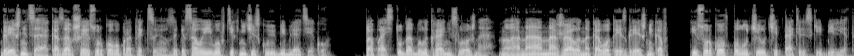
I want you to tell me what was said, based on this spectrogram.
Грешница, оказавшая Суркову протекцию, записала его в техническую библиотеку. Попасть туда было крайне сложно, но она нажала на кого-то из грешников, и Сурков получил читательский билет.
